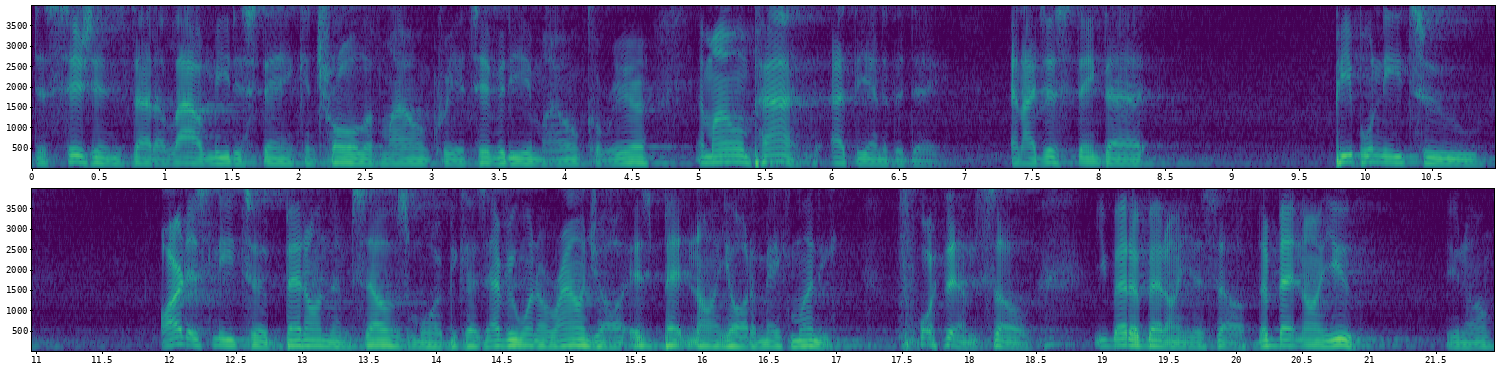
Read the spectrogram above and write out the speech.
decisions that allowed me to stay in control of my own creativity and my own career and my own path at the end of the day. And I just think that people need to, artists need to bet on themselves more because everyone around y'all is betting on y'all to make money for them. So you better bet on yourself. They're betting on you, you know?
